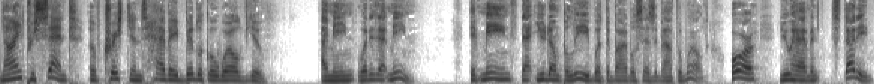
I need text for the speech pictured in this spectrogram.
9% of Christians have a biblical worldview. I mean, what does that mean? It means that you don't believe what the Bible says about the world, or you haven't studied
